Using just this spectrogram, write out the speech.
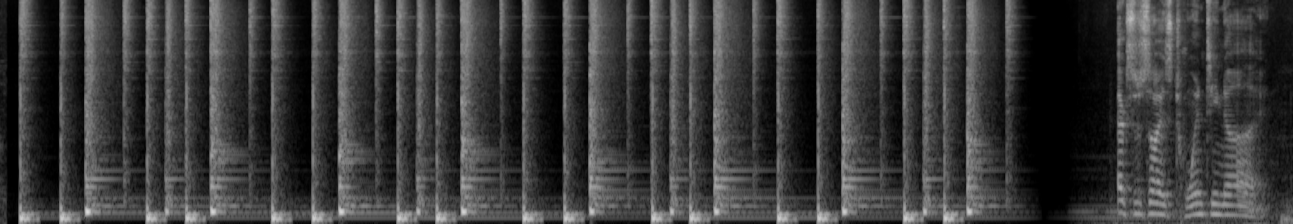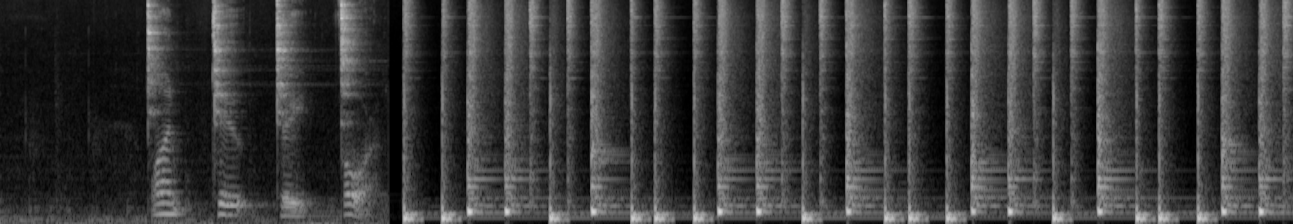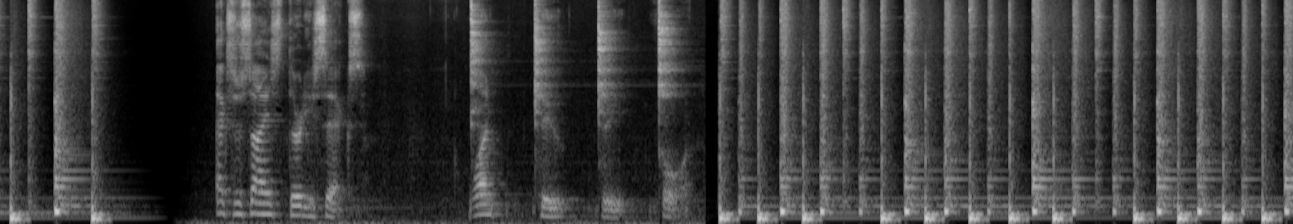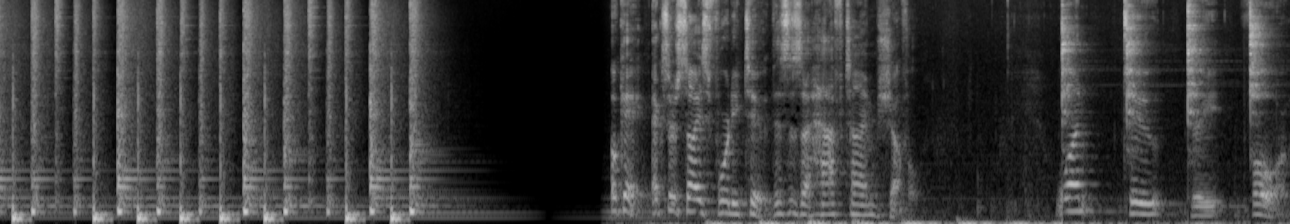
Exercise 29. One, two, three, four. Exercise 36. One, two, three, four. Okay, exercise 42. This is a halftime shuffle. One, two, three, four.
